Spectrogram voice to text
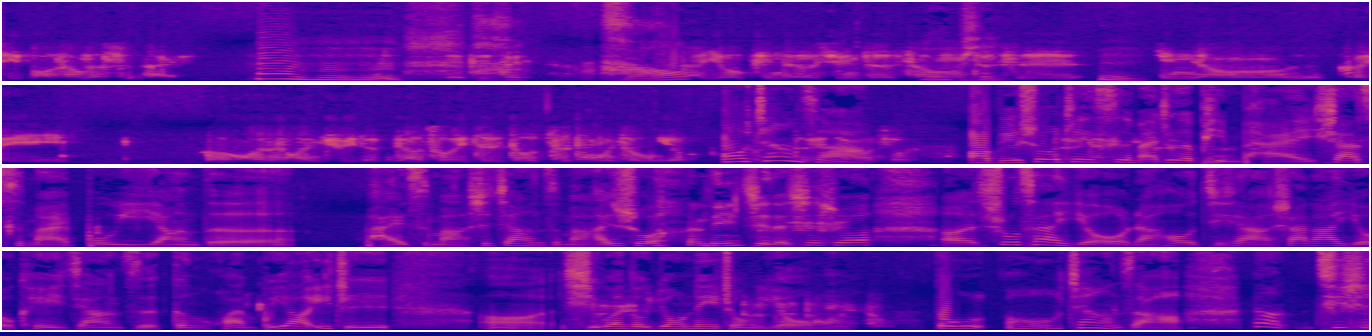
细胞上的损害。嗯嗯嗯，对对对。好。在油品的选择上，就是嗯，尽量可以呃换来换去的，不要说一直都吃同一种油。哦，这样子啊。哦，比如说这次买这个品牌，下次买不一样的牌子吗？是这样子吗？还是说 你指的是说，呃，蔬菜油，然后接下来沙拉油可以这样子更换，不要一直呃习惯都用那种油吗？都哦这样子啊？那其实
